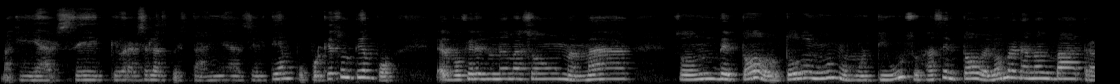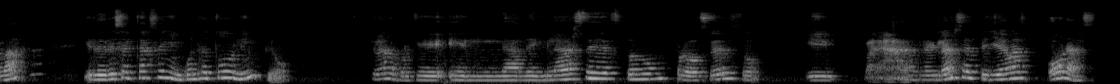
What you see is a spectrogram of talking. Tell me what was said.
maquillarse, quebrarse las pestañas, el tiempo, porque es un tiempo. Las mujeres no nada más son mamás, son de todo, todo en uno, multiusos, hacen todo. El hombre nada más va a trabajar y regresa a casa y encuentra todo limpio. Claro, porque el arreglarse es todo un proceso y para arreglarse te llevas horas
